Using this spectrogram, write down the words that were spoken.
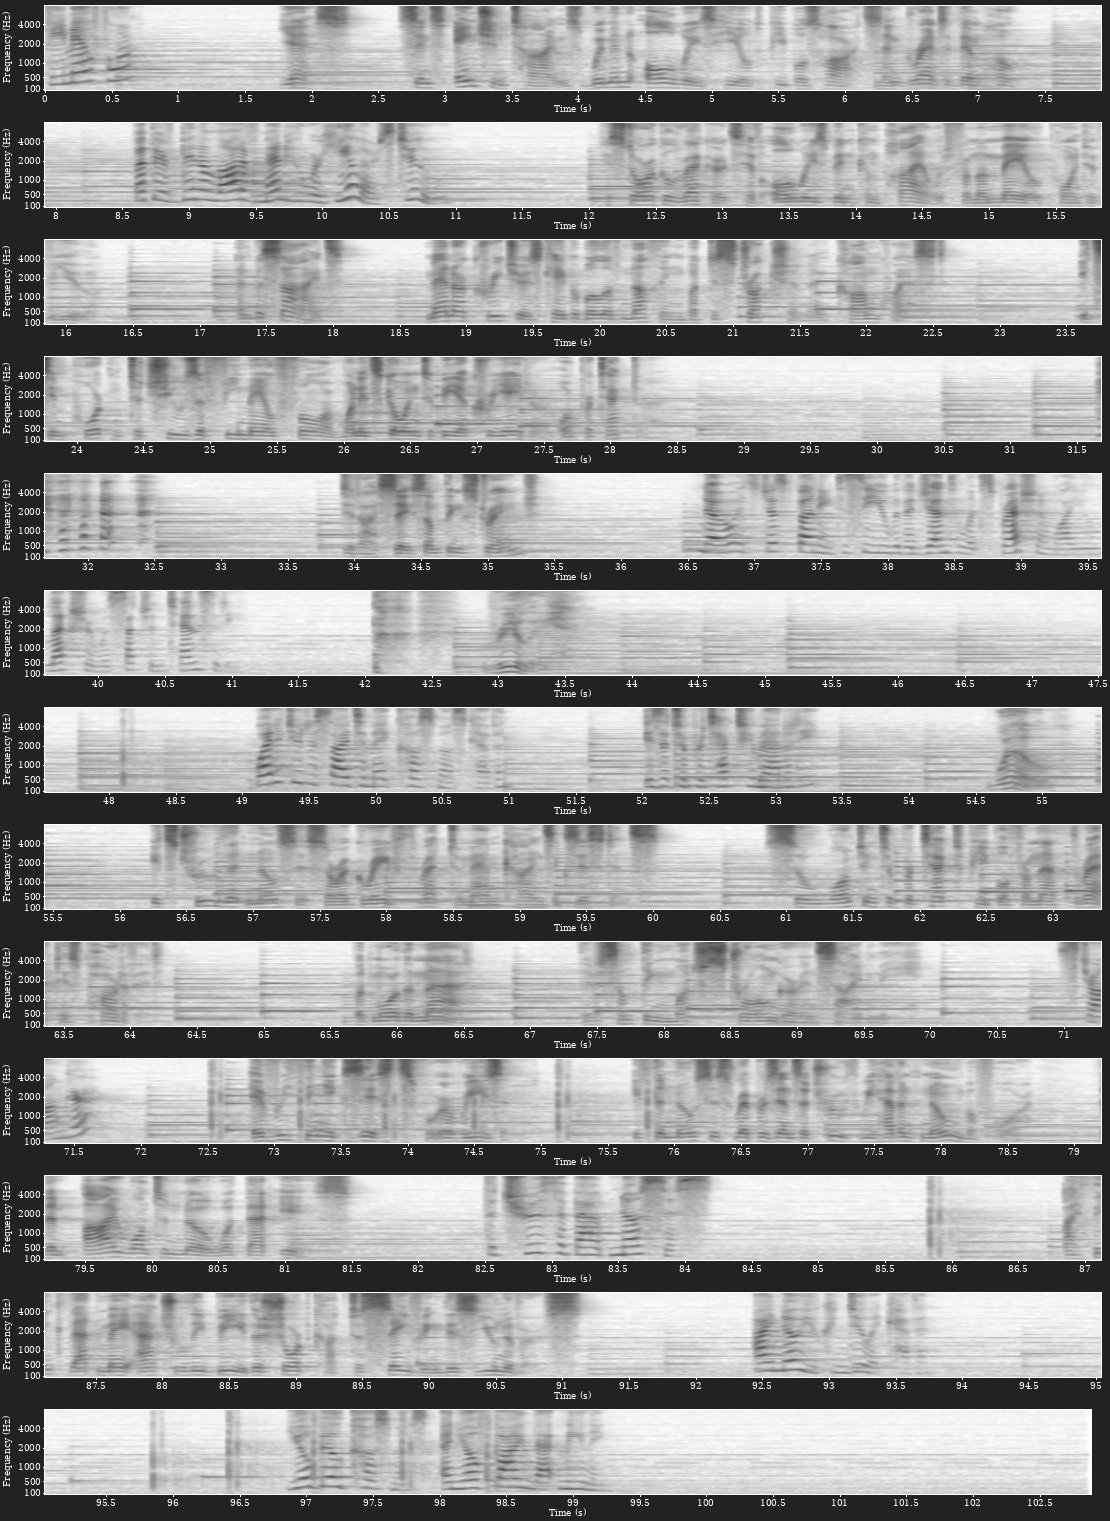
female form? Yes. Since ancient times, women always healed people's hearts and granted them hope. But there have been a lot of men who were healers, too. Historical records have always been compiled from a male point of view. And besides, men are creatures capable of nothing but destruction and conquest. It's important to choose a female form when it's going to be a creator or protector. Did I say something strange? No, it's just funny to see you with a gentle expression while you lecture with such intensity. Really? Why did you decide to make KOS-MOS, Kevin? Is it to protect humanity? Well, it's true that Gnosis are a grave threat to mankind's existence. So wanting to protect people from that threat is part of it. But more than that, there's something much stronger inside me. Stronger? Everything exists for a reason. If the Gnosis represents a truth we haven't known before, then I want to know what that is. The truth about Gnosis. I think that may actually be the shortcut to saving this universe. I know you can do it, Kevin. You'll build KOS-MOS, and you'll find that meaning.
